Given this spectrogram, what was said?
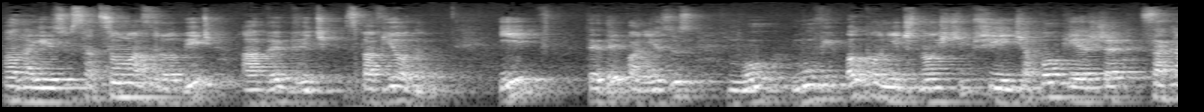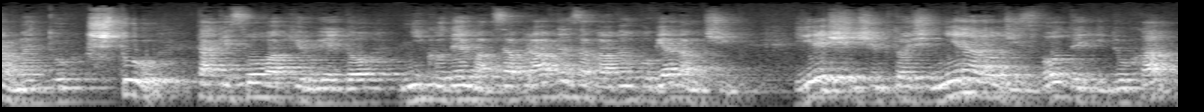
Pana Jezusa, co ma zrobić, aby być zbawionym. I wtedy Pan Jezus mu mówi o konieczności przyjęcia po pierwsze sakramentu chrztu. Takie słowa kieruje do Nikodema. Zaprawdę, zaprawdę powiadam Ci, jeśli się ktoś nie narodzi z wody i ducha,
